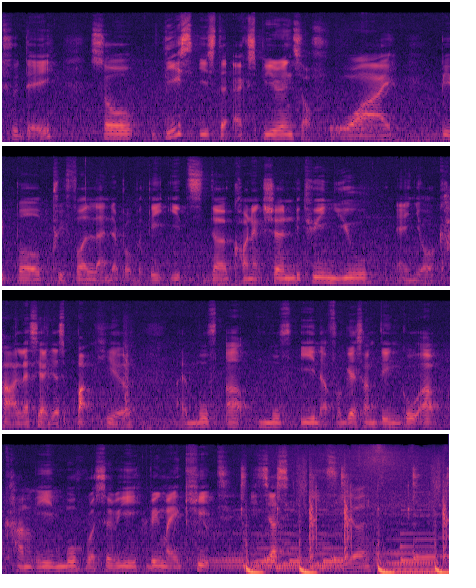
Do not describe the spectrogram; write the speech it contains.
today. So this is the experience of why people prefer landed property. It's the connection between you and your car. Let's say I just park here. I move up, move in, I forget something, go up, come in, move grocery, bring my kid. It's just easier.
